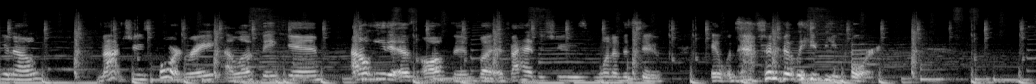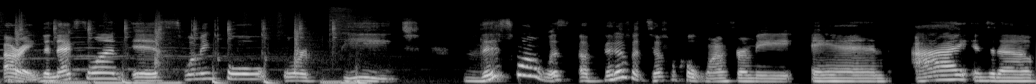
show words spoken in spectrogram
you know, not choose pork, right? I love bacon. I don't eat it as often, but if I had to choose one of the two, it would definitely be pork. All right, the next one is swimming pool or beach. This one was a bit of a difficult one for me, and I ended up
